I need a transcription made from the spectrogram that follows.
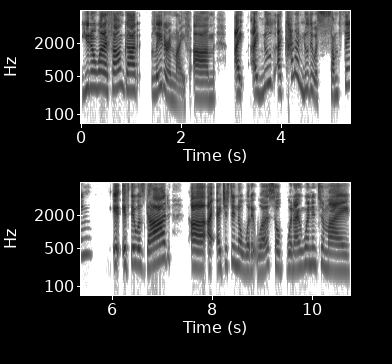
you know what? I found God later in life. Um, I I knew I kind of knew there was something. If, if there was God, uh, I, I just didn't know what it was. So when I went into my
